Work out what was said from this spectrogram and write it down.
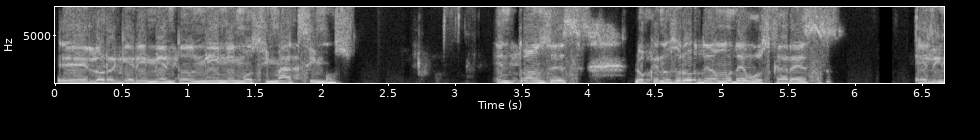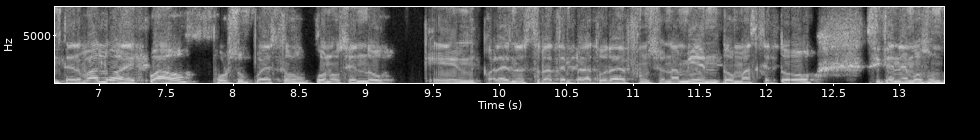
Eh, los requerimientos mínimos y máximos. Entonces, lo que nosotros debemos de buscar es el intervalo adecuado, por supuesto, conociendo eh, cuál es nuestra temperatura de funcionamiento, más que todo, si tenemos un,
